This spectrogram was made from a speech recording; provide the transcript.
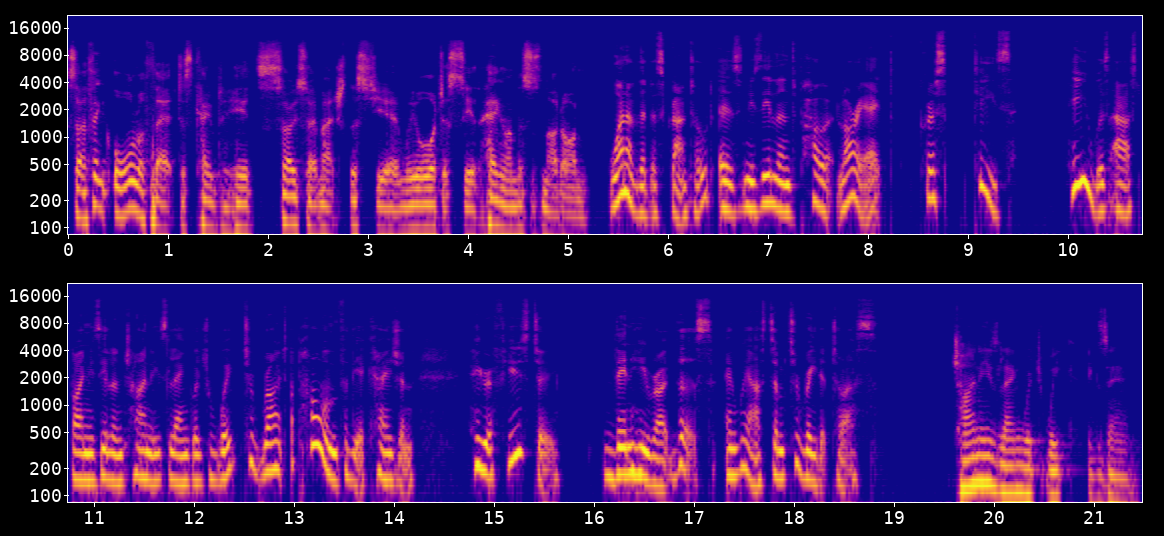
So I think all of that just came to head so, so much this year. And we all just said, hang on, this is not on. One of the disgruntled is New Zealand Poet Laureate Chris Tse. He was asked by New Zealand Chinese Language Week to write a poem for the occasion. He refused to. Then he wrote this, and we asked him to read it to us. Chinese Language Week exam.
